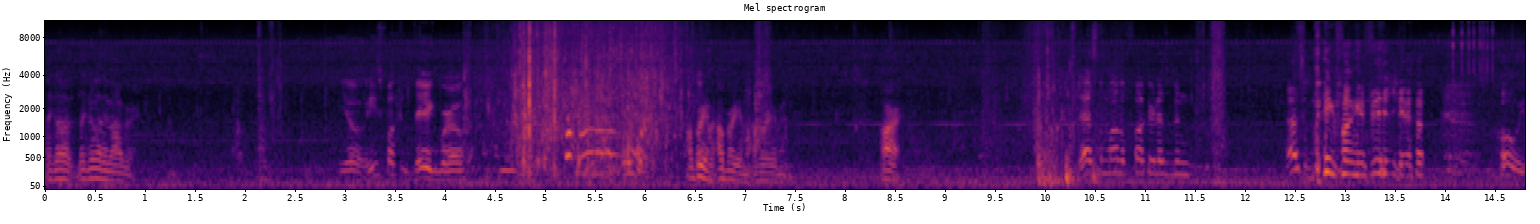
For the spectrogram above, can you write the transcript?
Let go, let go of the bobber. Yo, he's fucking big, bro. I'll bring him, I'll bring him, I'll bring him in. Alright. That's the motherfucker that's been. That's a big fucking yeah. Holy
